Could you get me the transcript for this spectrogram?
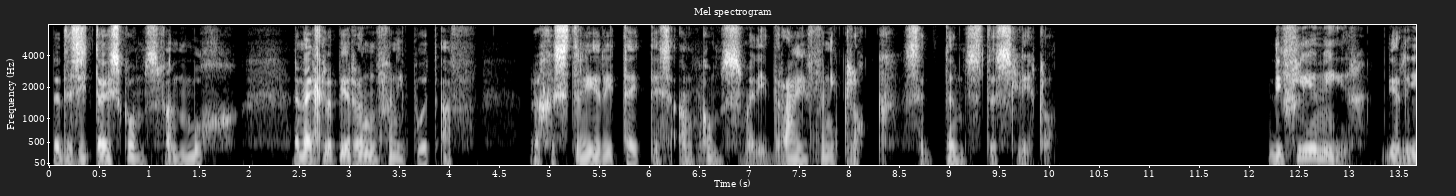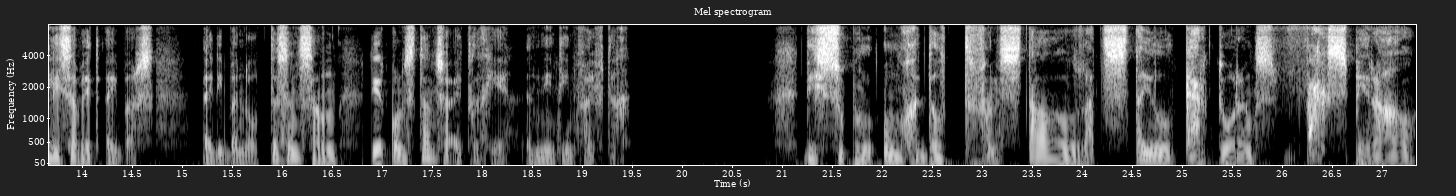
Dit is die tuiskoms van moeg. En hy glip die ring van die poot af. Registreer die tyd des aankoms met die draai van die klok se dunste sleutel. Die vleenier deur Elisabeth Eybers uit die bundel Tussensang deur Constanze uitgegee in 1950. Die soepel ongeduld van staal laat styl kerktorings wegspiraal.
